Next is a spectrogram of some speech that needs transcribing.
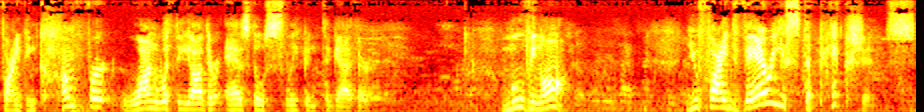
finding comfort one with the other as those sleeping together. Moving on you find various depictions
